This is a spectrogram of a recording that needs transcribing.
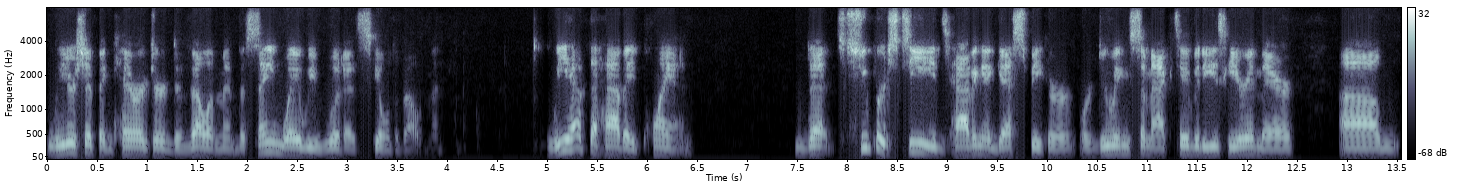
leadership and character development the same way we would as skill development. We have to have a plan that supersedes having a guest speaker or doing some activities here and there. Um,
